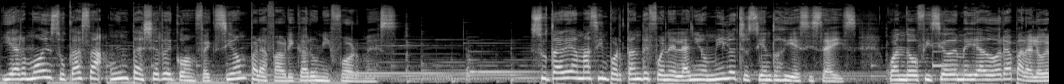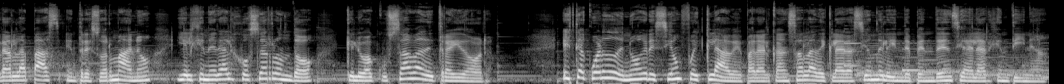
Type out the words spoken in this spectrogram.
y armó en su casa un taller de confección para fabricar uniformes. Su tarea más importante fue en el año 1816, cuando ofició de mediadora para lograr la paz entre su hermano y el general José Rondó, que lo acusaba de traidor. Este acuerdo de no agresión fue clave para alcanzar la declaración de la independencia de la Argentina.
